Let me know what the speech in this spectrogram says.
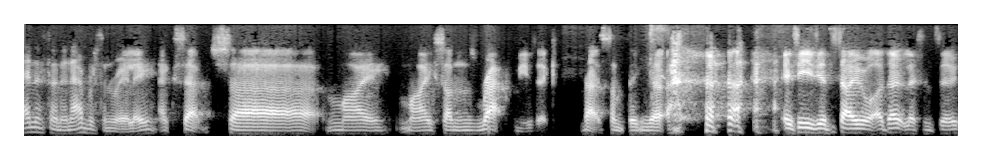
anything and everything really, except uh, my my son's rap music. That's something that it's easier to tell you what I don't listen to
